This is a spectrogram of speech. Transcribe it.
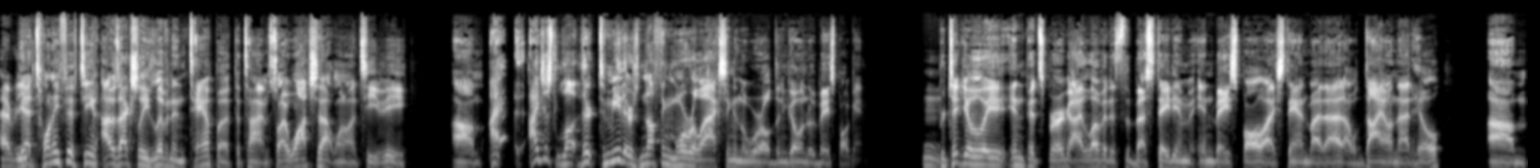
have you? Yeah, 2015. I was actually living in Tampa at the time, so I watched that one on TV. Um, I I just love there. To me, there's nothing more relaxing in the world than going to a baseball game. Hmm. Particularly in Pittsburgh, I love it. It's the best stadium in baseball. I stand by that. I will die on that hill. Um,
